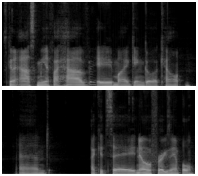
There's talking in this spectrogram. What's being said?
It's going to ask me if I have a MyGengo account. And I could say no, for example.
